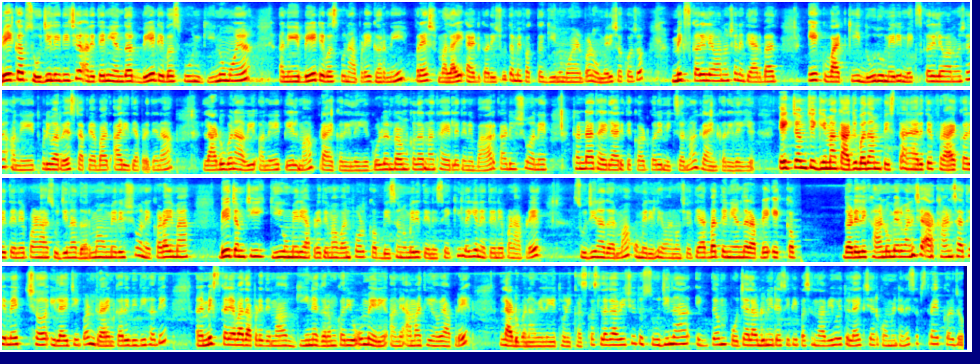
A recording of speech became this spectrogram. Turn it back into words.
બે કપ સૂજી લીધી છે અને તેની અંદર બે ટેબલસ્પૂન ઘીનું મોયણ અને બે ટેબલસ્પૂન આપણે ઘરની ફ્રેશ મલાઈ એડ કરીશું. તમે ફક્ત ઘીનું મોયણ પણ ઉમેરી શકો છો. મિક્સ કરી લેવાનું છે અને ત્યારબાદ એક વાટકી દૂધ ઉમેરી મિક્સ કરી લેવાનું છે અને થોડીવાર રેસ્ટ આપ્યા બાદ આ રીતે આપણે તેના લાડુ બનાવી અને તેલમાં ફ્રાય કરી લઈએ. ગોલ્ડન બ્રાઉન કલરના થાય એટલે તેને બહાર કાઢીશું અને ઠંડા થાય એટલે આ રીતે કટ કરી મિક્સરમાં ગ્રાઇન્ડ કરી લઈએ. એક ચમચી ઘીમાં કાજુ બદામ પિસ્તાને આ રીતે ફ્રાય કરી તેને પણ આ સૂજીના દરમાં ઉમેરીશું અને કઢાઈમાં બે ચમચી ઘી ઉમેરી આપણે તેમાં વન ફોર્થ કપ બેસન ઉમેરી તેને શેકી લઈએ અને તેને પણ આપણે સૂજીના દરમાં ઉમેરી લેવાનું છે. ત્યારબાદ તેની અંદર આપણે એક કપ દળેલી ખાંડ ઉમેરવાની છે. આ ખાંડ સાથે મેં છ ઇલાયચી પણ ગ્રાઇન્ડ કરી દીધી હતી અને મિક્સ કર્યા બાદ આપણે તેમાં ઘીને ગરમ કરી ઉમેરી અને આમાંથી હવે આપણે લાડુ બનાવી લઈએ. થોડી ખસખસ લગાવીશું. તો સૂજીના એકદમ પોચા લાડુની રેસીપી પસંદ આવી હોય તો લાઇક શેર, કોમેન્ટ અને સબસ્ક્રાઈબ કરજો.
